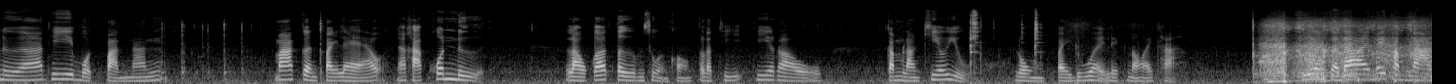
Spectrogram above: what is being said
เนื้อที่บดปั่นนั้น มากเกินไปแล้วนะคะข้นหนืด เราก็เติมส่วนของกะทิที่เรากำลังเคี่ยวอยู่ลงไปด้วยเล็กน้อยค่ะ เครื่องจะได้ไม่ทำงาน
